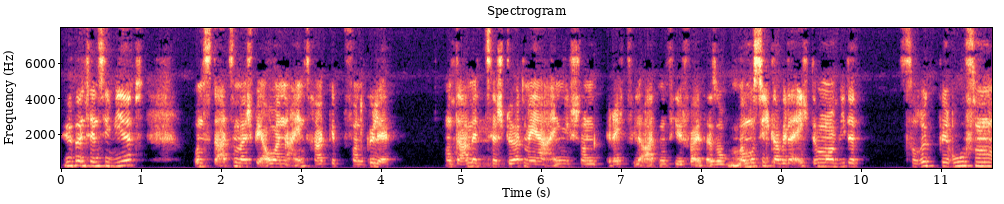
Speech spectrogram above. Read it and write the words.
überintensiviert und es da zum Beispiel auch einen Eintrag gibt von Gülle. Und damit zerstört man ja eigentlich schon recht viel Artenvielfalt. Also man muss sich, glaube ich, da echt immer wieder zurückberufen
